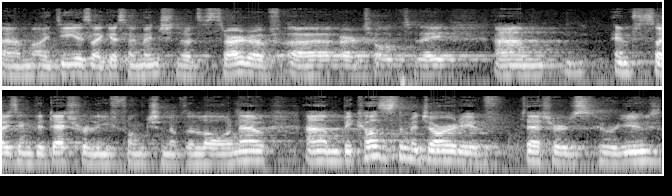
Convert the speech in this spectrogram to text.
um, ideas, I guess I mentioned at the start of uh, our talk today, um, emphasising the debt relief function of the law. Now, um, because the majority of debtors who are use,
